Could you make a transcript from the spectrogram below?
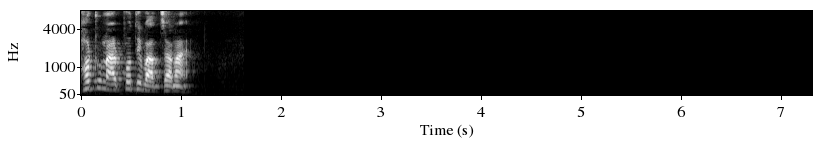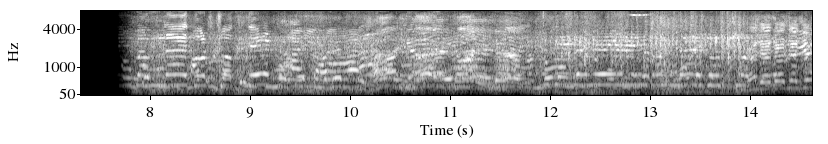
ঘটনার প্রতিবাদ জানায়। দর্শকদের ঠাঁই যা যা যা যা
